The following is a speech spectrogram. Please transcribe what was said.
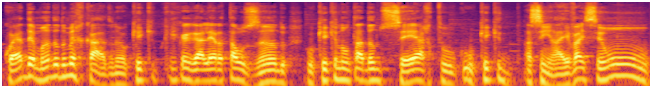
qual é a demanda do mercado, né? O que que, o que que a galera tá usando, o que que não tá dando certo, o que que, assim, aí vai ser um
